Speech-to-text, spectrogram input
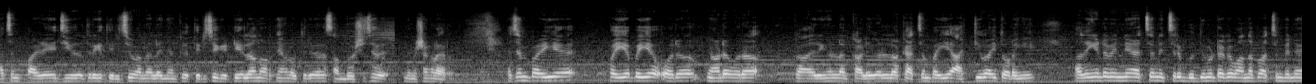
അച്ഛൻ പഴയ ജീവിതത്തിലേക്ക് തിരിച്ചു വന്നാലേ ഞങ്ങൾക്ക് തിരിച്ച് കിട്ടിയല്ലോ എന്ന് പറഞ്ഞ് ഞങ്ങൾ ഒത്തിരി സന്തോഷിച്ച നിമിഷങ്ങളായിരുന്നു. അച്ഛൻ പയ്യെ പയ്യെ പയ്യെ ഓരോ ഞങ്ങളുടെ ഓരോ കാര്യങ്ങളിലും കളികളിലൊക്കെ അച്ഛൻ പയ്യെ ആക്റ്റീവായി തുടങ്ങി. അത് കഴിഞ്ഞിട്ട് പിന്നെ അച്ഛൻ ഇച്ചിരി ബുദ്ധിമുട്ടൊക്കെ വന്നപ്പോൾ അച്ഛൻ പിന്നെ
